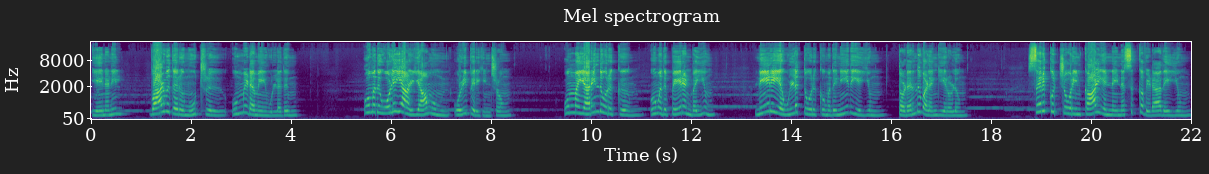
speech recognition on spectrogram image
ஏனெனில் வாழ்வு தரும் ஊற்று உம்மிடமே உள்ளது. உமது ஒளியால் யாமும் ஒளி பெறுகின்றோம். உம்மை அறிந்தோருக்கு உமது பேரன்பையும் நேரிய உள்ளத்தோருக்கு உமது நீதியையும் தொடர்ந்து வழங்கியருளும். செருக்குச்சோரின் கால் என்னை நசுக்க விடாதேயும்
